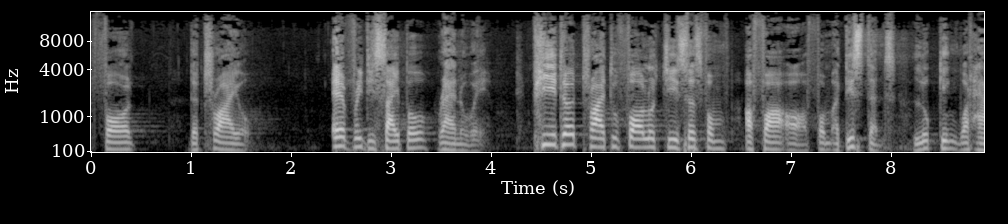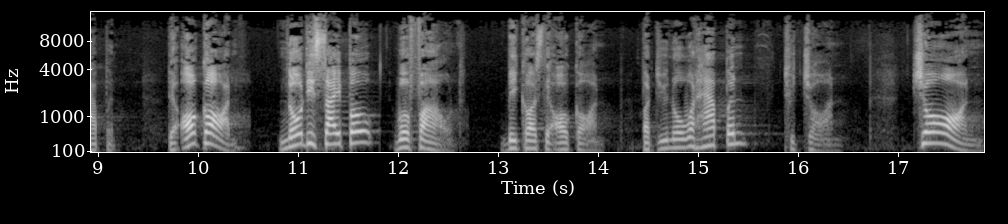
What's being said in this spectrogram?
for the trial. Every disciple ran away. Peter tried to follow Jesus from afar off, from a distance, looking what happened. They're all gone. No disciple were found because they're all gone. But you know what happened to John? John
